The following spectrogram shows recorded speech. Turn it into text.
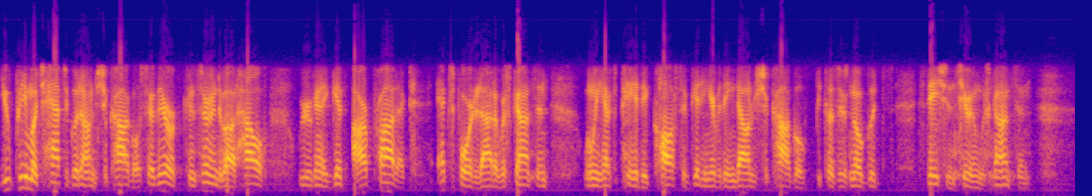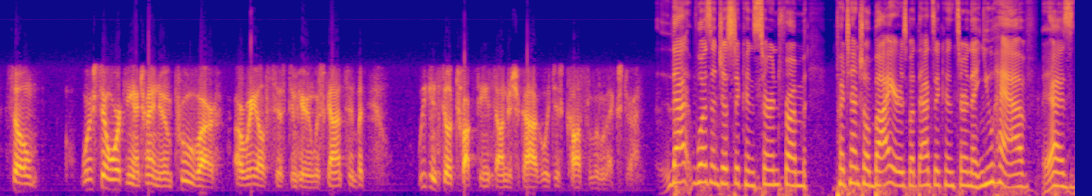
you pretty much have to go down to Chicago. So they were concerned about how we were going to get our product exported out of Wisconsin when we have to pay the cost of getting everything down to Chicago because there's no good stations here in Wisconsin. So we're still working on trying to improve our, our rail system here in Wisconsin, but we can still truck things down to Chicago. It just costs a little extra. That wasn't just a concern from potential buyers, but that's a concern that you have as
